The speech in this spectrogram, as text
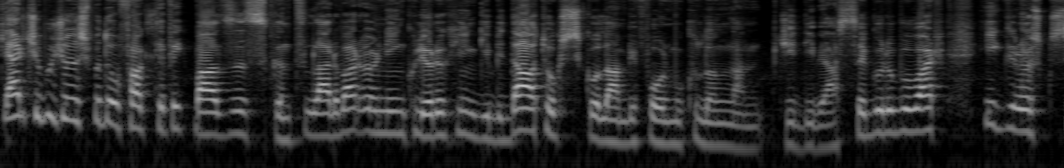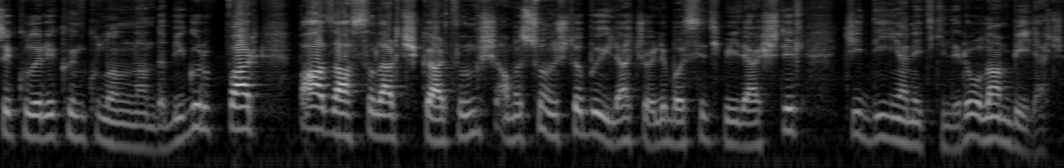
Gerçi bu çalışmada ufak tefek bazı sıkıntılar var. Örneğin klorokin gibi daha toksik olan bir formu kullanılan ciddi bir hasta grubu var. Hidroksiklorokin kullanılan da bir grup var. Bazı hastalar çıkartılmış ama sonuçta bu ilaç öyle basit bir ilaç değil. Ciddi yan etkileri olan bir ilaç.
